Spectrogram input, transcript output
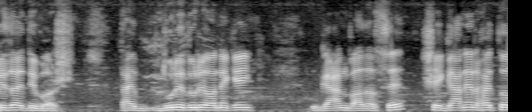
বিজয় দিবস। তাই দূরে দূরে অনেকেই গান বাজাচ্ছে। সেই গানের হয়তো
